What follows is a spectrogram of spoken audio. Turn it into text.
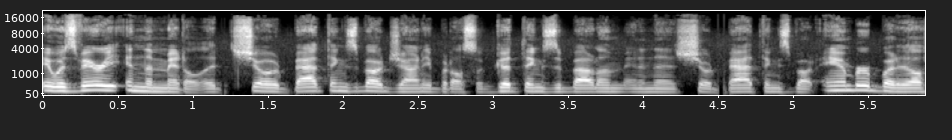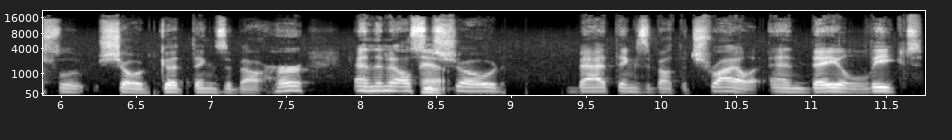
it was very in the middle. It showed bad things about Johnny, but also good things about him, and then it showed bad things about Amber, but it also showed good things about her, and then it also Yeah. showed bad things about the trial. And they leaked,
